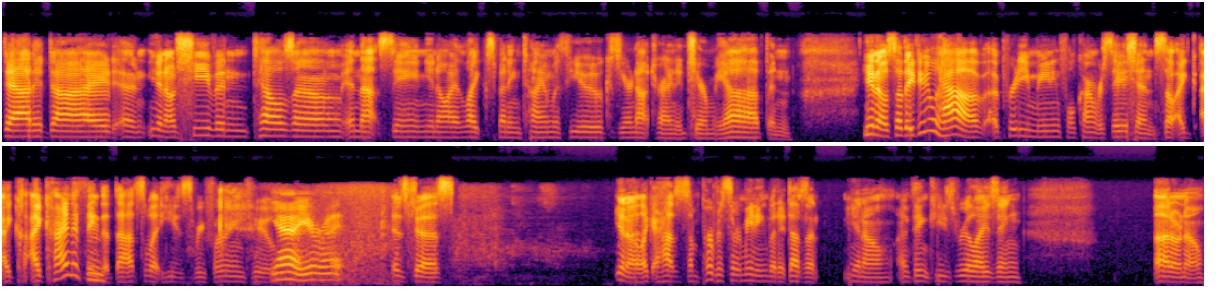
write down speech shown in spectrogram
dad had died and you know she even tells him in that scene you know i like spending time with you because you're not trying to cheer me up and you know so they do have a pretty meaningful conversation so i i, I kind of think Mm. that that's what he's referring to Yeah, you're right. It's just you know like it has some purpose or meaning but it doesn't you know i think he's realizing i don't know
